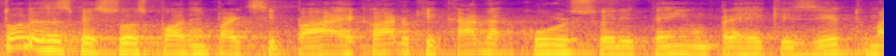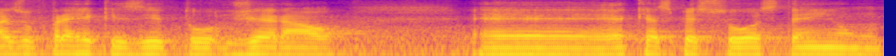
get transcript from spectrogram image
Todas as pessoas podem participar. É claro que cada curso ele tem um pré-requisito, mas o pré-requisito geral é, é que as pessoas tenham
